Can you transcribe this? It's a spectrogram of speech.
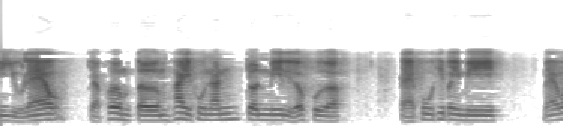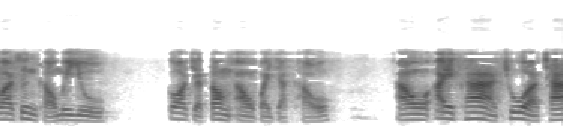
มีอยู่แล้วจะเพิ่มเติมให้ผู้นั้นจนมีเหลือเฟือ แต่ผู้ที่ไม่มี แม้ว่าซึ่งเขามีอยู่ ก็จะต้องเอาไปจากเขา เอาไอ้ค่าชั่วช้า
